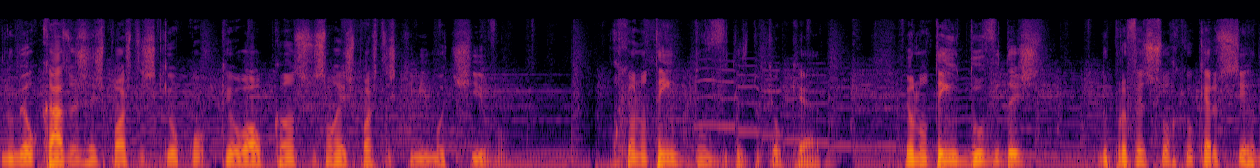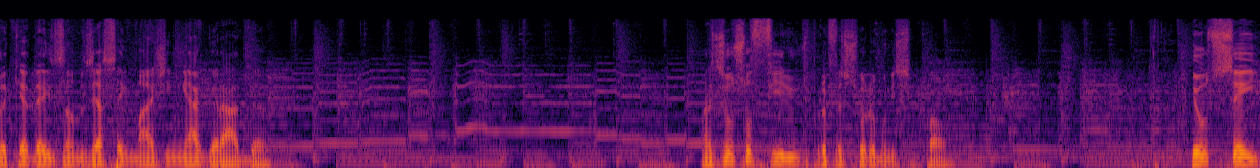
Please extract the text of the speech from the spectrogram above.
No meu caso, as respostas que eu, que eu alcanço são respostas que me motivam. Porque eu não tenho dúvidas do que eu quero. Eu não tenho dúvidas do professor que eu quero ser daqui a 10 anos e essa imagem me agrada. Mas eu sou filho de professora municipal. Eu sei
